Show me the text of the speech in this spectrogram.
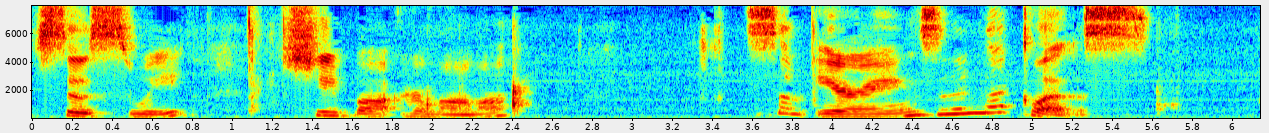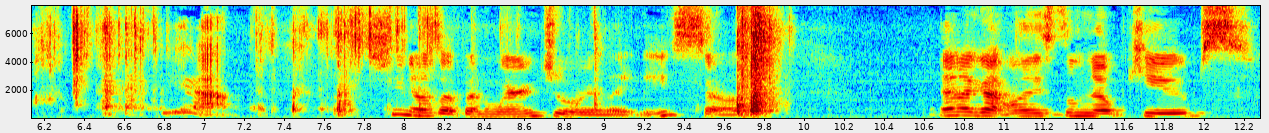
so sweet, she bought her mama some earrings and a necklace. Yeah, she knows I've been wearing jewelry lately, so. And I got one of these little note cubes.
